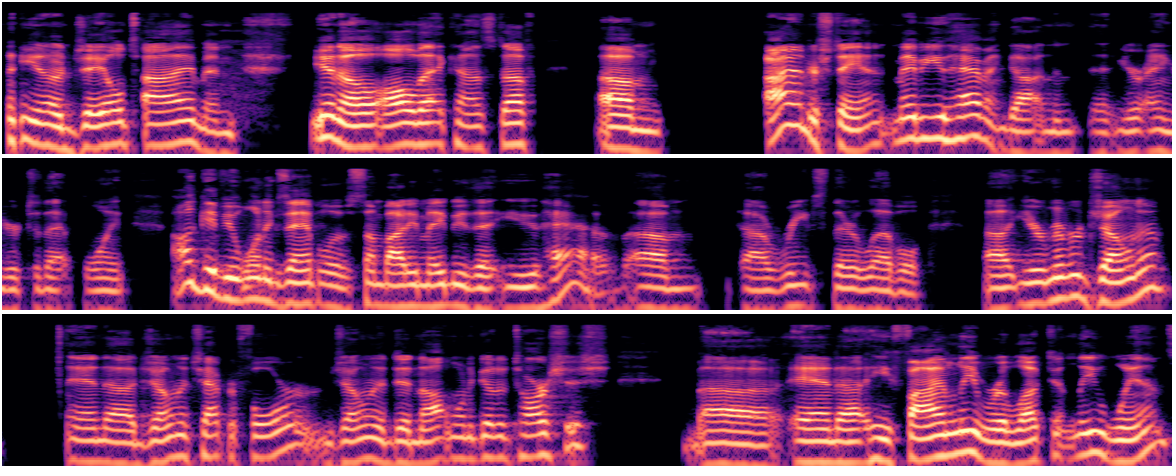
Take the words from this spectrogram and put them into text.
you know, jail time and you know all that kind of stuff. Um, I understand. Maybe you haven't gotten your anger to that point. I'll give you one example of somebody maybe that you have um, uh, reached their level. Uh, you remember Jonah and uh, Jonah chapter four. Jonah did not want to go to Tarshish, uh, and uh, he finally reluctantly went.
